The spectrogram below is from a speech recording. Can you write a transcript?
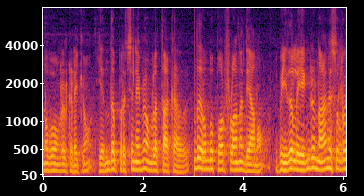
அனுபவங்கள் கிடைக்கும். எந்த பிரச்சனையுமே உங்களை தாக்காது. வந்து ரொம்ப பவர்ஃபுல்லான தியானம். இப்போ இதில் எங்கே நாங்கள் சொல்கிற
